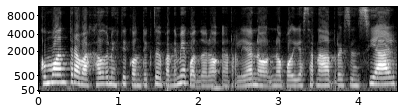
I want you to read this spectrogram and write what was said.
¿Cómo han trabajado en este contexto de pandemia cuando no, en realidad no, no podía hacer nada presencial?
